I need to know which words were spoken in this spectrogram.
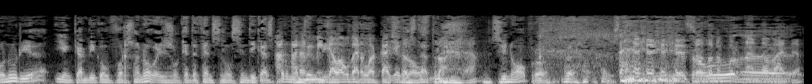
o Núria i en canvi com força no, és el que defensen els sindicats per ara en Miquel ha obert la caixa dels trons eh? sí no, però això dona per un debat eh?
